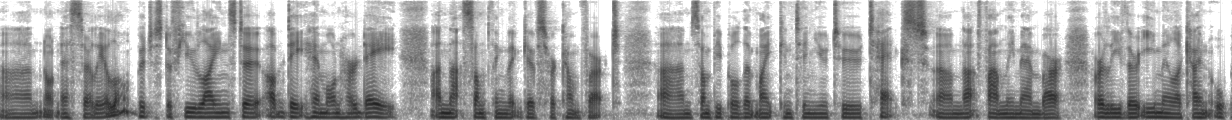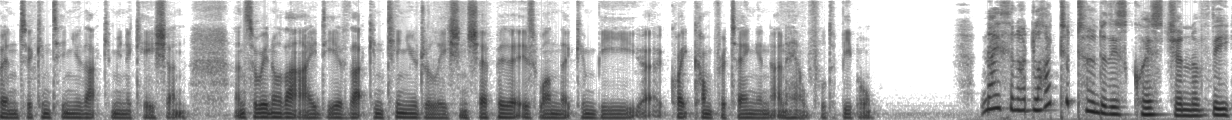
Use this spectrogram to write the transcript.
um, not necessarily a lot, but just a few lines to update him on her day, and that's something that gives her comfort. Um, some people that might continue to text um, that family member or leave their email account open to continue that communication. And so we know that idea of that continued relationship is one that can be uh, quite comforting and, and helpful to people. Nathan, I'd like to turn to this question of the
